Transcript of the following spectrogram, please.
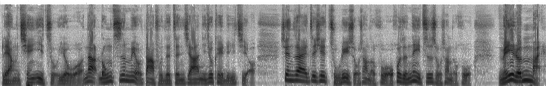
两千亿左右哦，那融资没有大幅的增加，你就可以理解哦，现在这些主力手上的货或者内资手上的货没人买。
